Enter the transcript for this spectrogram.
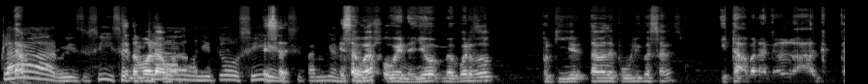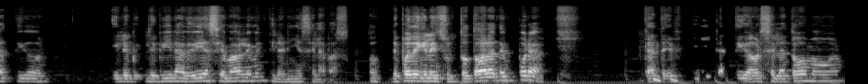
Claro, y sí, se, Se tomó la picaban y todo, sí, Esa- sí, también. Esa weá fue buena. Yo me acuerdo porque yo estaba de público esa vez y estaba para cagar, castigador. Y le, le pide la bebida así amablemente y la niña se la pasó. Después de que la insultó toda la temporada. Y castigador se la toma, weón.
